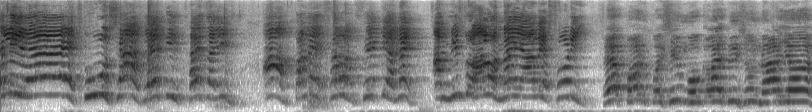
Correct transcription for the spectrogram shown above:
અલી એ તું શા લેતી થઈ જઈ આમ તને શરમ છે કે નહીં? આમ નીચો નહીં આવે છોડી એ પણ પછી મોકલાઈ દીશું નાળિયેર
